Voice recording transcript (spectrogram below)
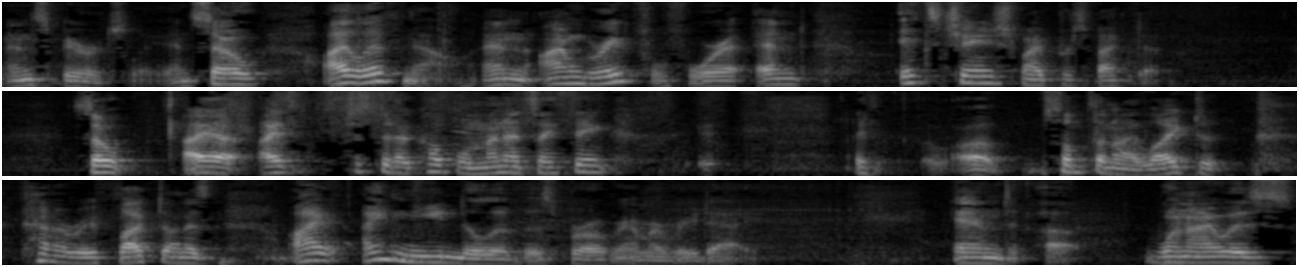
and spiritually. And so I live now, and I'm grateful for it, and it's changed my perspective. So I, uh, I just in a couple minutes, I think uh, something I like to kind of reflect on is I, I need to live this program every day. And uh, when I was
